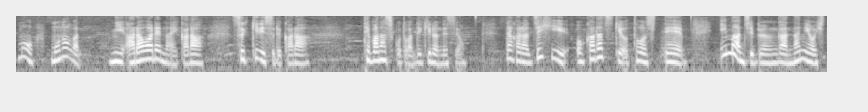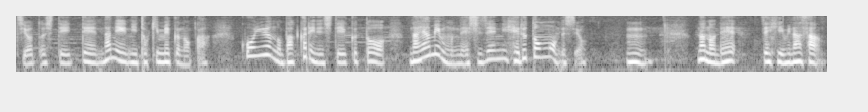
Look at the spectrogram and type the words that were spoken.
も物がに現れないからすっきりするから手放すことができるんですよだからぜひお片付けを通して今自分が何を必要としていて何にときめくのかこういうのばっかりにしていくと悩みもね自然に減ると思うんですようん。なので、ぜひ皆さん、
